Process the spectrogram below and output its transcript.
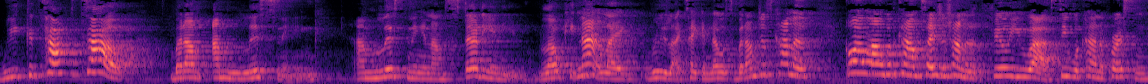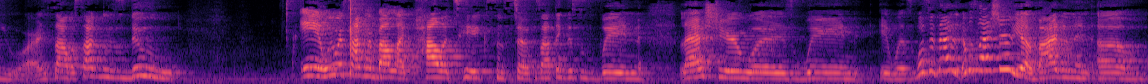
we could talk to talk. But I'm I'm listening I'm listening and I'm studying you. Low key, not like really like taking notes, but I'm just kind of going along with the conversation, trying to fill you out, see what kind of person you are. And so I was talking to this dude, and we were talking about like politics and stuff, because I think this is when last year was when it was, was it that? It was last year, yeah, Biden and um,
